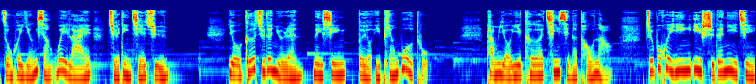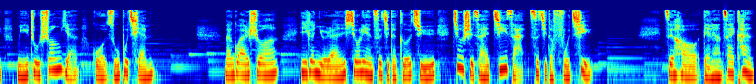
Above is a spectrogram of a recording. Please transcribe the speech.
总会影响未来，决定结局。有格局的女人内心都有一片沃土，她们有一颗清醒的头脑，绝不会因一时的逆境迷住双眼，裹足不前。难怪说，一个女人修炼自己的格局，就是在积攒自己的福气。最后点亮再看，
